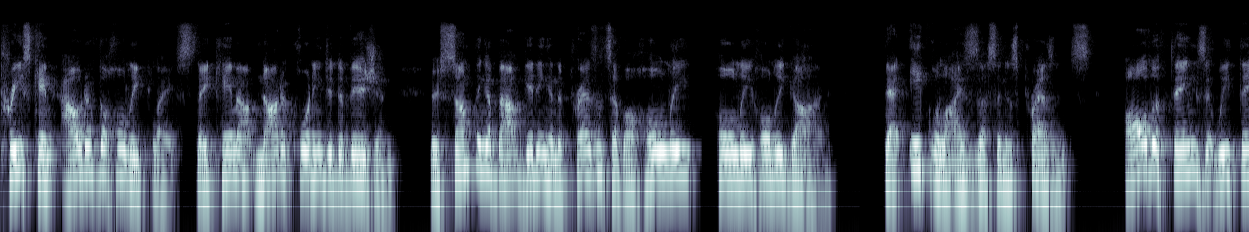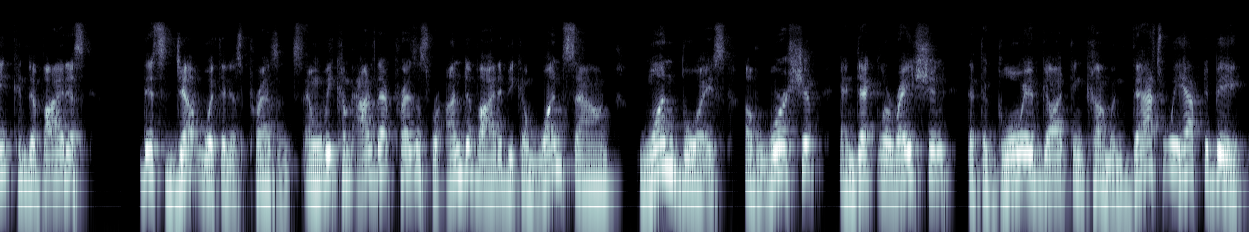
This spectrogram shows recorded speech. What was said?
priests came out of the holy place, they came out not according to division. There's something about getting in the presence of a holy, holy, holy God that equalizes us in his presence. All the things that we think can divide us, this dealt with in his presence. And when we come out of that presence, we're undivided, become one sound, one voice of worship and declaration that the glory of God can come. And that's what we have to be.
